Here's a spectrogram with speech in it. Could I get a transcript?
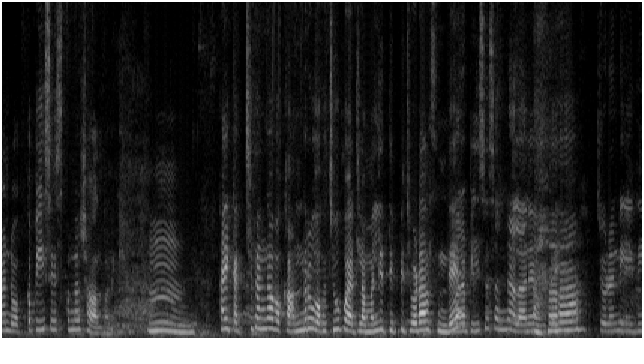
అండ్ ఒక్క పీస్ వేసుకున్నా చాలు మనకి. కానీ ఖచ్చితంగా ఒక అందరూ ఒక చూపు అట్లా మళ్ళీ తిప్పి చూడాల్సిందే. మన పీసెస్ అన్నీ అలానే చూడండి ఇది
